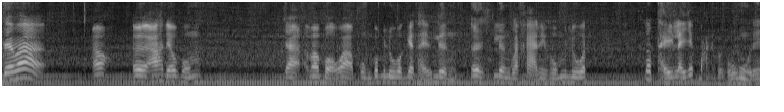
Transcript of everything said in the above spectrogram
แต่ว่าเอา เดี๋ยวผม จะมาบอกว่าผมก็ไม่รู้ว่าแกไถเรื่อง เออเรื่องราคานี่ผมไม่รู้ว่าแล้วไถอะไรยักบาทกว่าเขาหูเด้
